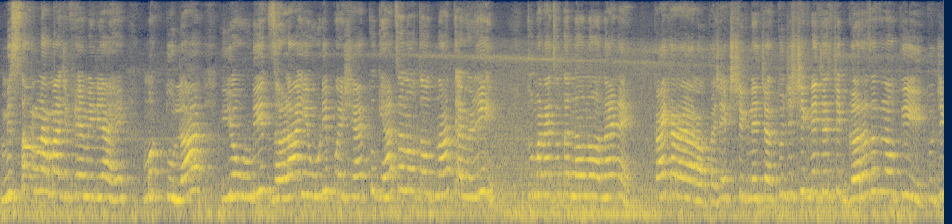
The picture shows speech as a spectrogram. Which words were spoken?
मी सांगणार माझी फॅमिली आहे. मग तुला एवढी झळा एवढी पैसे आहेत तू घ्यायचं नव्हतं ना त्यावेळी? तू म्हणायचं होतं नव नव नाही नाही. काय करायला लावता एक सिग्नेचर तुझी सिग्नेचरची गरजच नव्हती. तुझी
